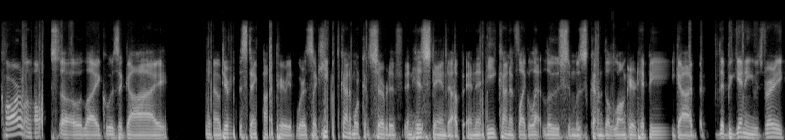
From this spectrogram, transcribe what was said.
Carlin also like was a guy you know, during the same time period where it's like he was kind of more conservative in his stand up and then he kind of like let loose and was kind of the long haired hippie guy. But the beginning, he was very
